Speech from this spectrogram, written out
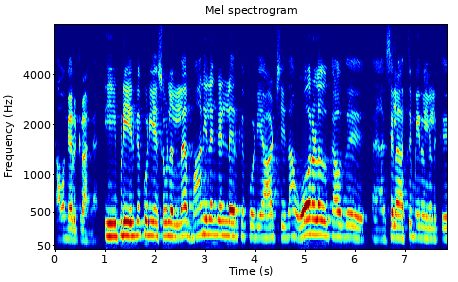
அவங்க இருக்கிறாங்க. இப்படி இருக்கக்கூடிய சூழல்ல மாநிலங்கள்ல இருக்கக்கூடிய ஆட்சி தான் ஓரளவுக்காவது சில அத்துமீறல்களுக்கு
